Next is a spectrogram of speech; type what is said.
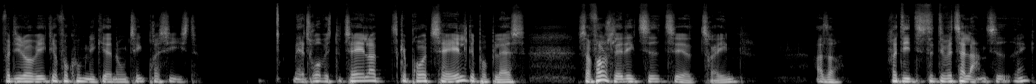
fordi det var vigtigt at få kommunikeret nogle ting præcist. Men jeg tror, hvis du taler, skal prøve at tale det på plads, så får du slet ikke tid til at træne. Altså, fordi det, det vil tage lang tid, ikke?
